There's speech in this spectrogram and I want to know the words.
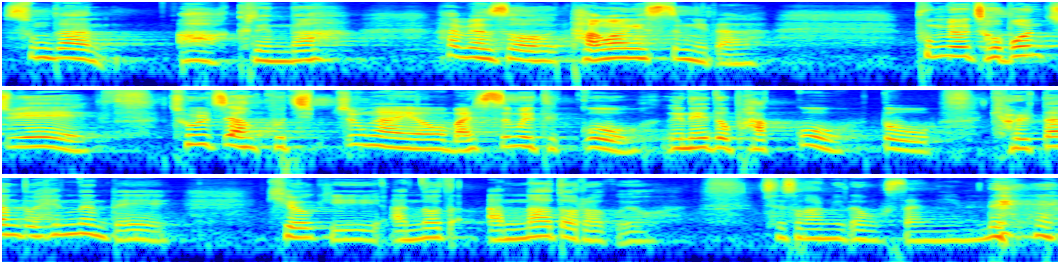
순간 아, 그랬나? 하면서 당황했습니다. 분명 저번 주에 졸지 않고 집중하여 말씀을 듣고 은혜도 받고 또 결단도 했는데 기억이 안, 나, 안 나더라고요. 죄송합니다, 목사님. 네.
